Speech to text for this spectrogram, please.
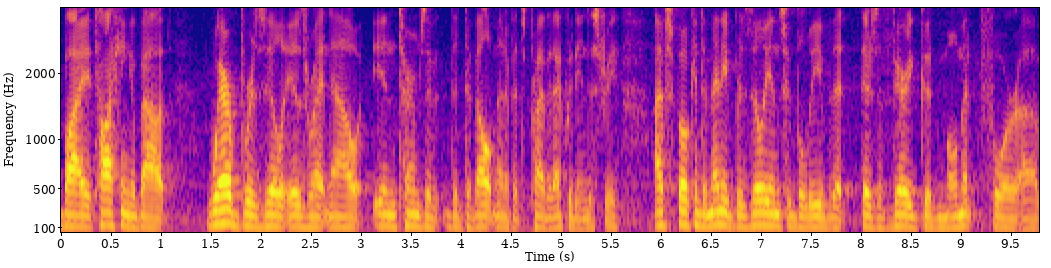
by talking about where Brazil is right now in terms of the development of its private equity industry. I've spoken to many Brazilians who believe that there's a very good moment for uh, uh,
